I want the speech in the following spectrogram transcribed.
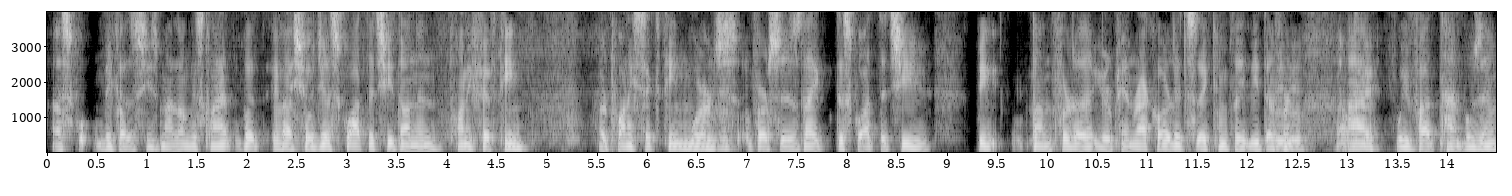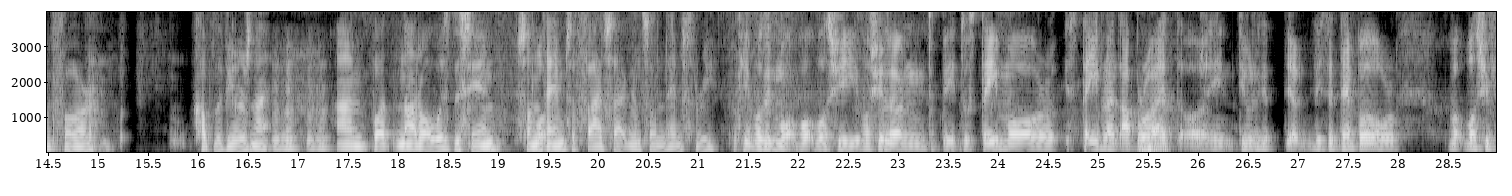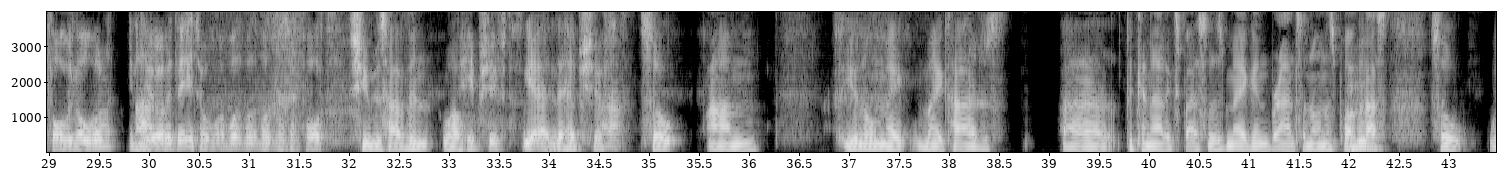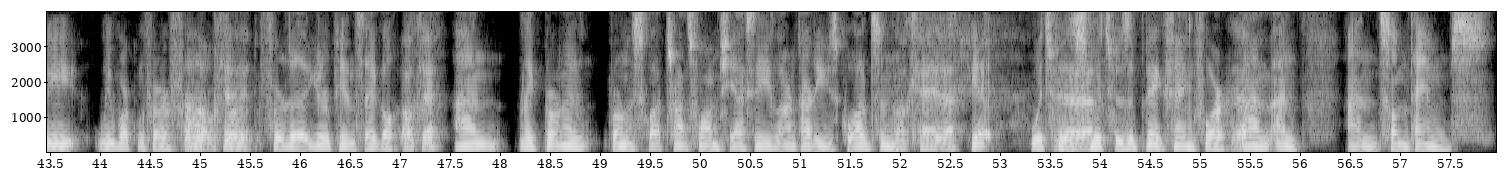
a squat because she's my longest client, but if I showed you a squat that she done in 2015 or 2016 words mm-hmm. versus like the squat that she be done for the European record, it's like completely different. Um, we've had tempos in for a couple of years now, um, but not always the same. Sometimes a five second, sometimes three. Okay, was it more? Was she was she learning to be to stay more stable and upright, or in, during the, the, with the tempo, or was she falling over in the early days, or what, what, what was her fault? She was having well, Hip shift? Yeah, like the hip shift. So, um, you know, Mike, Mike had, uh, the kinetic specialist Megan Branson on his podcast. So we, we worked with her for, Oh, okay. for, for the European cycle Okay. and like Bruna, Bruna squat transformed. She actually learned how to use quads and Okay. Yeah. yeah, which was, Yeah. which was a big thing for her. Yeah. Um, and, and sometimes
